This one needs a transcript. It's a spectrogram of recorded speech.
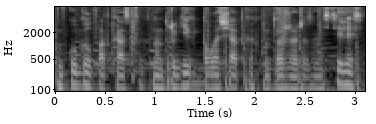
в Google подкастах, на других площадках мы тоже разместились.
